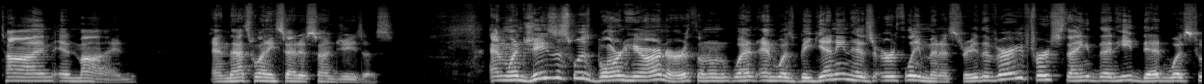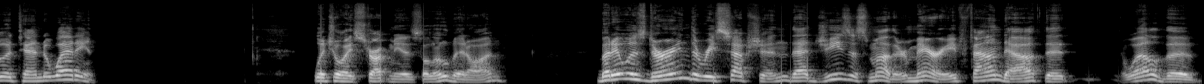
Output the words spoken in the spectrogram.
time in mind, and that's when he sent his son Jesus. And when Jesus was born here on earth and, when, and was beginning his earthly ministry, the very first thing that he did was to attend a wedding, which always struck me as a little bit odd. But it was during the reception that Jesus' mother, Mary, found out that, well, the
